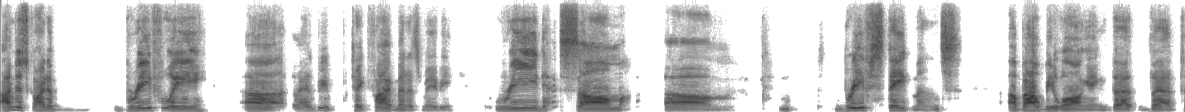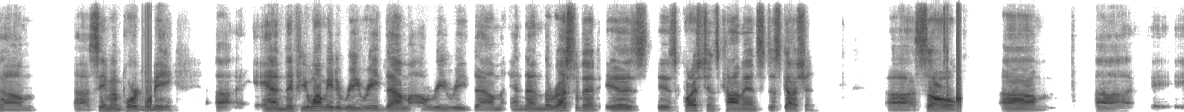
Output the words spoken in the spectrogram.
I'm just going to briefly, uh, take five minutes maybe, read some um, brief statements about belonging that that um, uh, seem important to me. Uh, and if you want me to reread them, I'll reread them. And then the rest of it is is questions, comments, discussion. Uh, so, um, uh,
